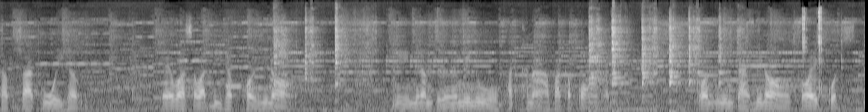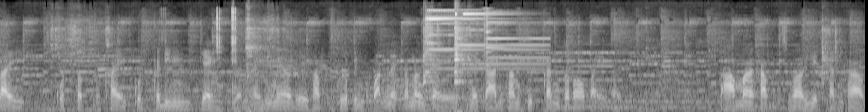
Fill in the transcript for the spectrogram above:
ครับซากุยครับแปลว่าสวัสดีครับพ่อพี่น้อง นี่มีนำเสนอเมนูผัดขนาปลากระป๋องครับก่อนอื่นกายพี่น้องซอยกดไลค์กดซับสไครต์กดกระดิ่งแจ้งเตือนให้ลุงแมวด้วยครับ เพื่อเป็นขวัญและกำลังใจในการทำคลิปกันต่อไปครับ ตามมาครับสภาพเย็ดกันครับ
